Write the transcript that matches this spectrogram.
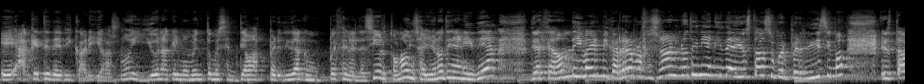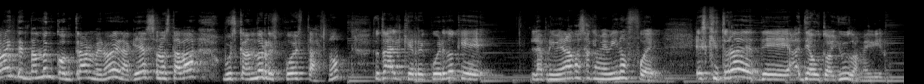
eh, ¿a qué te dedicarías, no? Y yo en aquel momento me sentía más perdida que un pez en el desierto, ¿no? O sea, yo no tenía ni idea de hacia dónde iba a ir mi carrera profesional, no tenía ni idea, yo estaba súper perdidísima, estaba intentando encontrarme, ¿no? En aquella solo estaba buscando respuestas, ¿no? Total, que recuerdo que la primera cosa que me vino fue escritora de, de autoayuda, me vino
